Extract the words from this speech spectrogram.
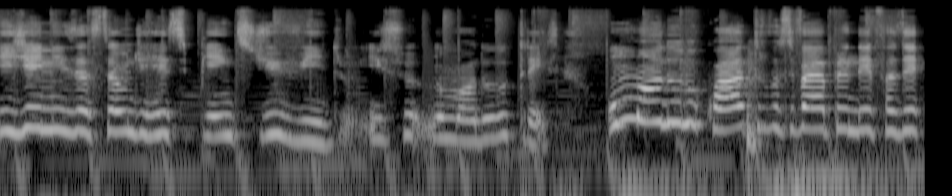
higienização de recipientes de vidro, isso no módulo 3. O módulo 4 você vai aprender a fazer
